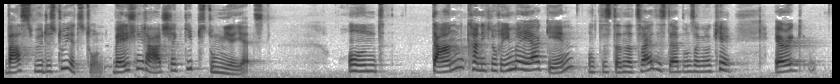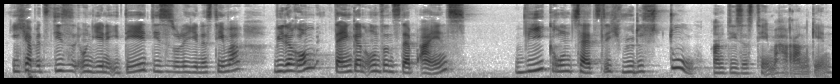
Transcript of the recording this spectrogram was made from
Was würdest du jetzt tun? Welchen Ratschlag gibst du mir jetzt? Und dann kann ich noch immer hergehen und das ist dann der zweite Step und sagen, okay, Eric, ich habe jetzt diese und jene Idee, dieses oder jenes Thema. Wiederum, denk an unseren Step 1. Wie grundsätzlich würdest du an dieses Thema herangehen?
